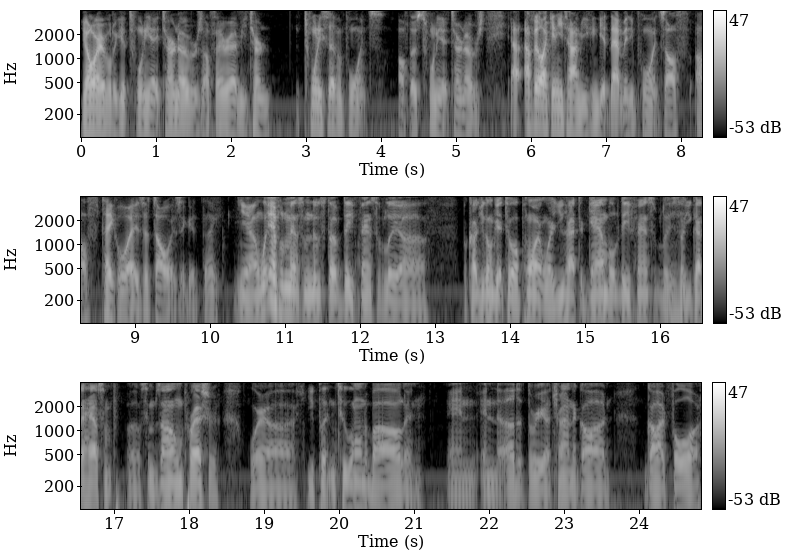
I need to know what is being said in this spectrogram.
y'all were able to get 28 turnovers off Arab. And you turned 27 points off those 28 turnovers. I feel like anytime you can get that many points off off takeaways, that's always a good thing. Yeah, and we implement some new stuff defensively uh, because you're gonna get to a point where you have to gamble defensively. So you got to have some uh, some zone pressure where uh, you putting two on the ball and and and the other three are trying to guard guard four,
